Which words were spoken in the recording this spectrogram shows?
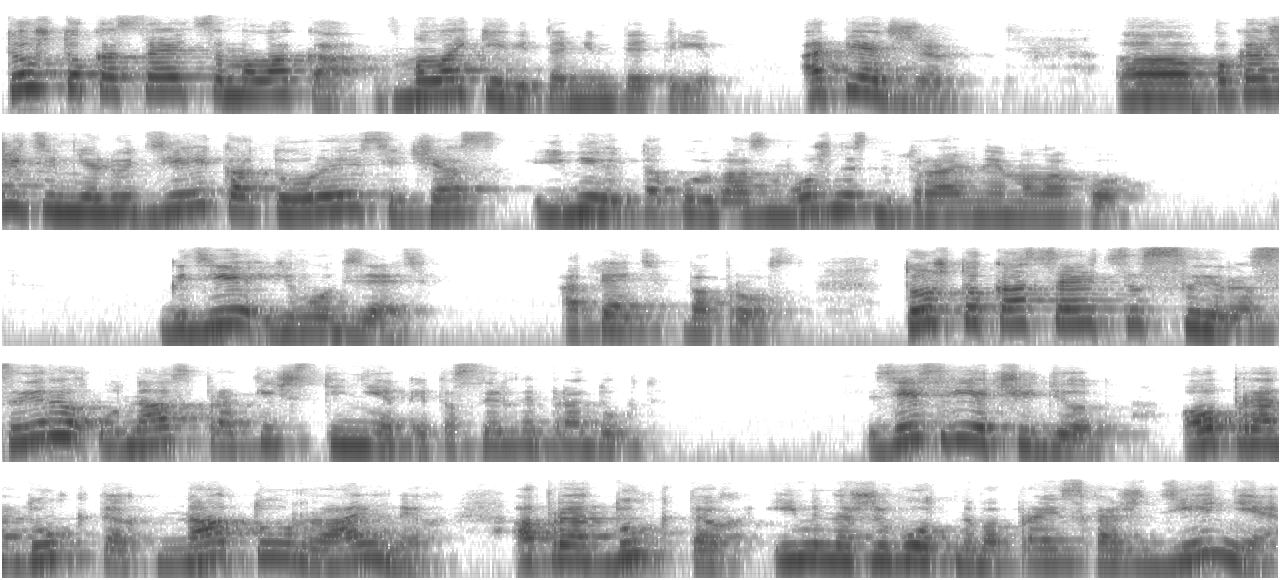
То, что касается молока. В молоке витамин D3. Опять же, э, покажите мне людей, которые сейчас имеют такую возможность, натуральное молоко. Где его взять? Опять вопрос. То, что касается сыра. Сыра у нас практически нет. Это сырный продукт. Здесь речь идет о продуктах натуральных, о продуктах именно животного происхождения,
